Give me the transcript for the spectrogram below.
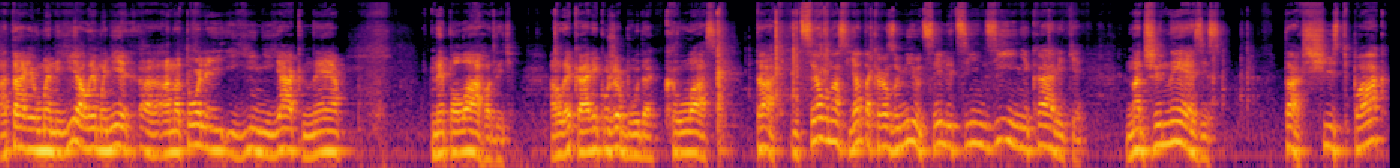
Атарі у мене є, але мені е, Анатолій її ніяк не, не полагодить. Але карік уже буде. Клас. Так, і це у нас, я так розумію, це ліцензійні каріки на Genesis. Так, 6 пак.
